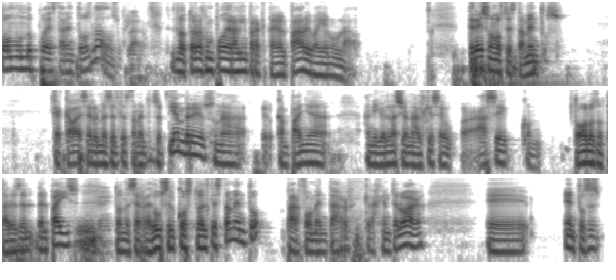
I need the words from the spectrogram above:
todo el mundo puede estar en todos lados, güey. Claro. Entonces le otorgas un poder a alguien para que te haga el paro y vaya en un lado. Tres son los testamentos, que acaba de ser el mes del testamento en septiembre. Es una eh, campaña a nivel nacional que se hace con todos los notarios del, del país, donde se reduce el costo del testamento para fomentar que la gente lo haga. Eh, entonces,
